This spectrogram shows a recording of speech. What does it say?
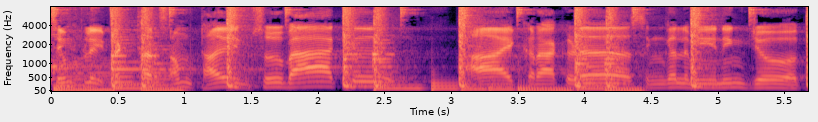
Simply better sometimes back. I cracked a single meaning joke.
